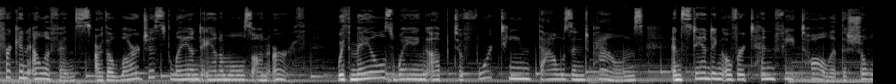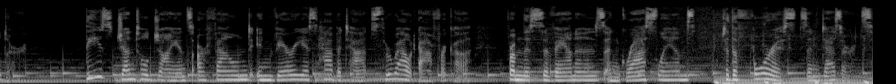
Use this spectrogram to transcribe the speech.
African elephants are the largest land animals on Earth, with males weighing up to 14,000 pounds and standing over 10 feet tall at the shoulder. These gentle giants are found in various habitats throughout Africa, from the savannas and grasslands to the forests and deserts.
